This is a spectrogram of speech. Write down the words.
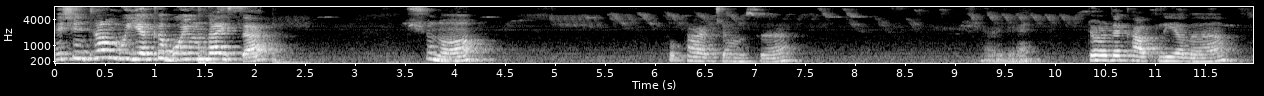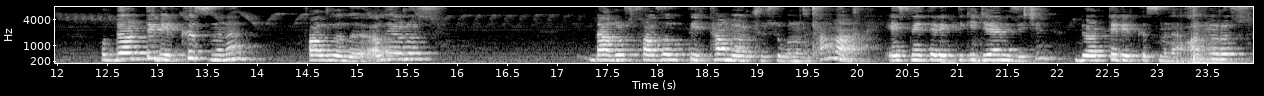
Ve şimdi tam bu yaka boyundaysa şunu bu parçamızı şöyle dörde katlayalım. Bu dörtte bir kısmını fazlalığı alıyoruz. Daha doğrusu fazlalık değil tam ölçüsü bunun ama esneterek dikeceğimiz için dörtte bir kısmını alıyoruz.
